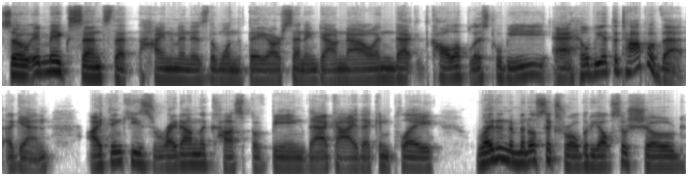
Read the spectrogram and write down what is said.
so it makes sense that Heineman is the one that they are sending down now, and that call up list will be at, he'll be at the top of that again. I think he's right on the cusp of being that guy that can play right in the middle six role, but he also showed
